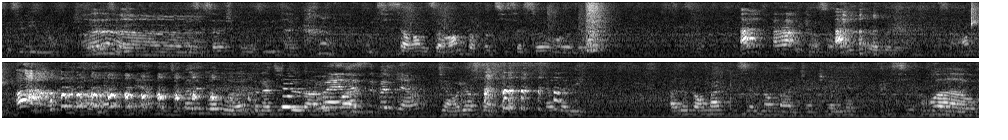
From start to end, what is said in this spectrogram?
Ça c'est bien, non la vite. Ah, Ah, C'est ça, je peux la vite. ça craint. Donc si ça rentre, ça rentre. Par contre, si ça sort, euh, ça sort. Ah, ah, Et quand ça rentre, euh, ça rentre. Ah On dit pas des gros mots, hein. T'en as dit deux dans la même Ouais, là, c'est pas bien. Tiens, regarde ça. Nathalie. Anneau normal, ficelle normale. Tiens, tu vas le mettre ici. waouh.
